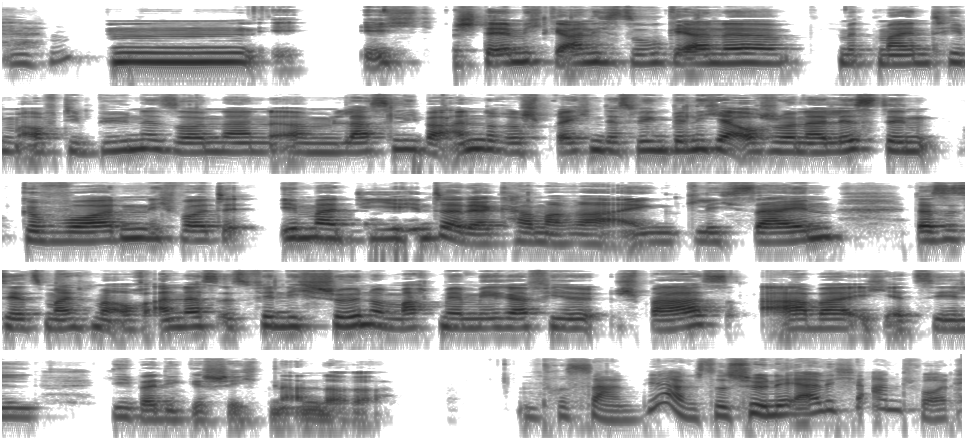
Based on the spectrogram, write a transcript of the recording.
Mhm. Mm, ich stelle mich gar nicht so gerne mit meinen Themen auf die Bühne, sondern ähm, lass lieber andere sprechen. Deswegen bin ich ja auch Journalistin geworden. Ich wollte immer die hinter der Kamera eigentlich sein. Dass es jetzt manchmal auch anders ist, finde ich schön und macht mir mega viel Spaß, aber ich erzähle lieber die Geschichten anderer. Interessant. Ja, das ist eine schöne, ehrliche Antwort.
